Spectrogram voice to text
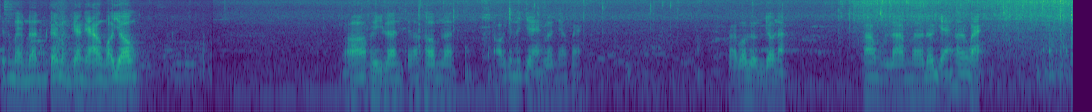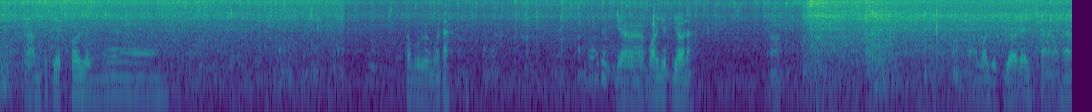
Cho nó mềm lên, cái mình gan gạo bỏ vô. Đó, phi lên cho nó thơm lên, đổi cho nó vàng lên nha các bạn. Rồi bỏ gừng vô nè. Không, mình làm à, đơn giản thôi các bạn. Làm thịt vịt à, thôi gừng tao bỏ gừng quá ta và bỏ vịt vô nè. Đó. Đó, bỏ vịt vô để xào ha.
